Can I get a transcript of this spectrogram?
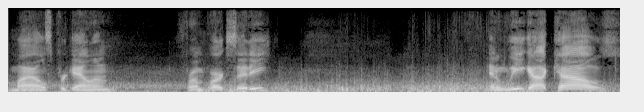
miles per gallon from Park City. And we got cows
